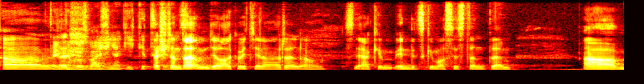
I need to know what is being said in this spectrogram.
A Tady tam rozváží nějaký kytky. Ashton tam dělá květináře, no, s nějakým indickým asistentem. A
